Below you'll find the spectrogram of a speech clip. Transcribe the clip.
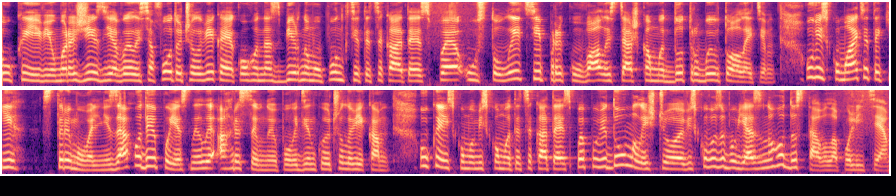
у Києві. У мережі з'явилися фото чоловіка, якого на збірному пункті ТЦК та СП у столиці прикували стяжками до труби в туалеті. У військкоматі такі. Стримувальні заходи пояснили агресивною поведінкою чоловіка. У київському міському ТЦК та СП повідомили, що військовозобов'язаного доставила поліція.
